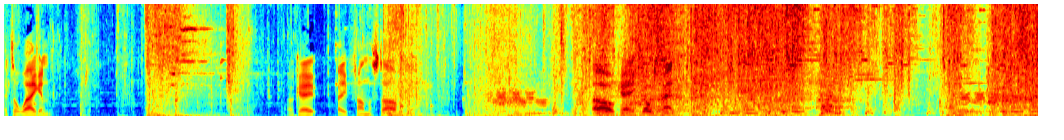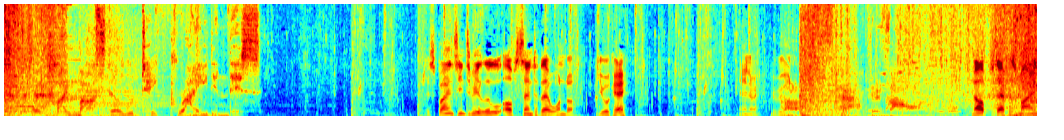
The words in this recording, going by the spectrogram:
It's a wagon. Okay, I found the staff. Oh, okay, Ghostman. My master would take pride in this. The spine seemed to be a little off center there, Wanda. You okay? Anyway, moving on. Nope, staff is mine.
